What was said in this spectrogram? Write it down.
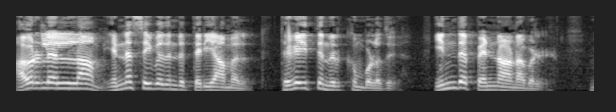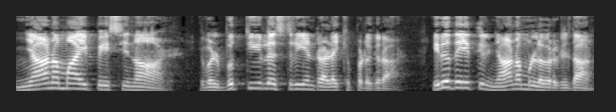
அவர்களெல்லாம் என்ன செய்வதென்று தெரியாமல் திகைத்து நிற்கும் பொழுது இந்த பெண்ணானவள் ஞானமாய் பேசினாள். இவள் புத்தியுள்ள ஸ்திரீ என்று அழைக்கப்படுகிறாள். இருதயத்தில் ஞானமுள்ளவர்கள்தான்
